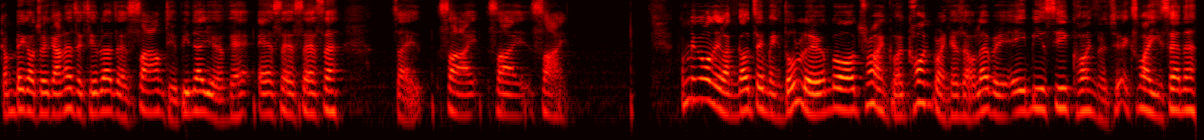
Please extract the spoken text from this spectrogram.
咁比較最簡單直接咧，就係三條邊一樣嘅 SSS 咧，就係 side side side。咁如果我哋能夠證明到兩個 triangle 係 congruent 嘅時候咧，譬如 A B C congruent t X Y Z 咧，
